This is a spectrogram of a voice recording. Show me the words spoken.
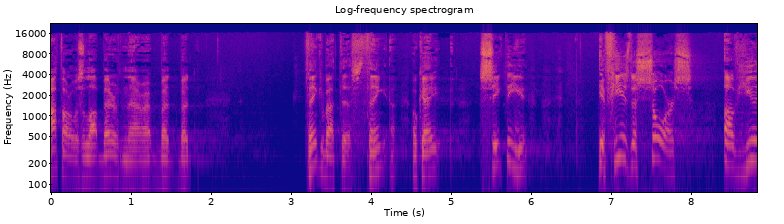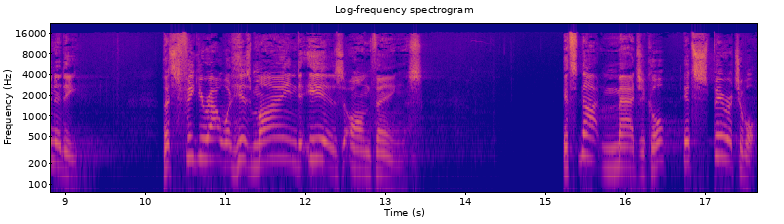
I thought it was a lot better than that, right? But but think about this. Think okay, seek the if he is the source of unity, let's figure out what his mind is on things. It's not magical, it's spiritual.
